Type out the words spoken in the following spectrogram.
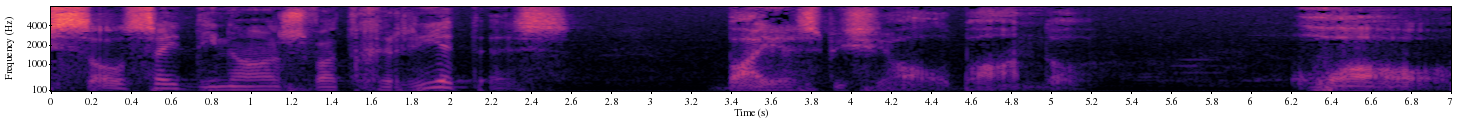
sal sy dienaars wat gereed is baie spesiaal behandel. Wow.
